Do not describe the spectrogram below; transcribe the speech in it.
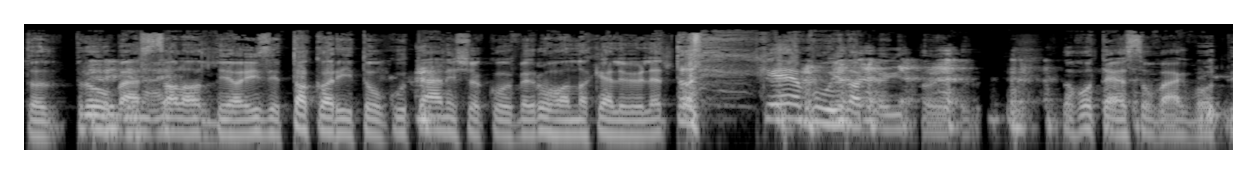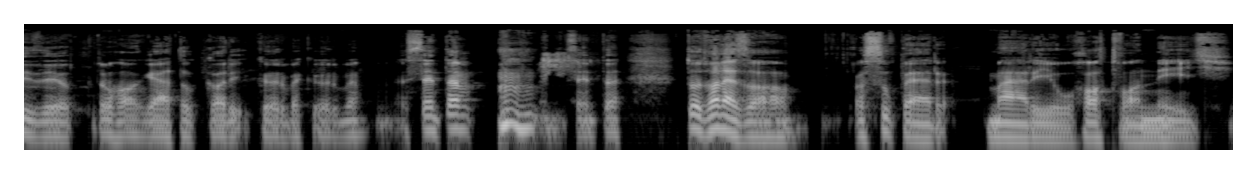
tudod, próbálsz szaladni a izét, takarítók után, és akkor meg rohannak előle. Elbújnak meg itt a hotelszobákban, ott, izé, ott rohangáltok körbe-körbe. Szerintem, szerintem, tudod, van ez a, a Super Mario 64,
